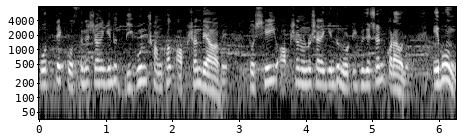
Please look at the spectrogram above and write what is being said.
প্রত্যেক কোশ্চেনের সঙ্গে কিন্তু দ্বিগুণ সংখ্যক অপশান দেওয়া হবে। তো সেই অপশান অনুসারে কিন্তু নোটিফিকেশন করা হলো। এবং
